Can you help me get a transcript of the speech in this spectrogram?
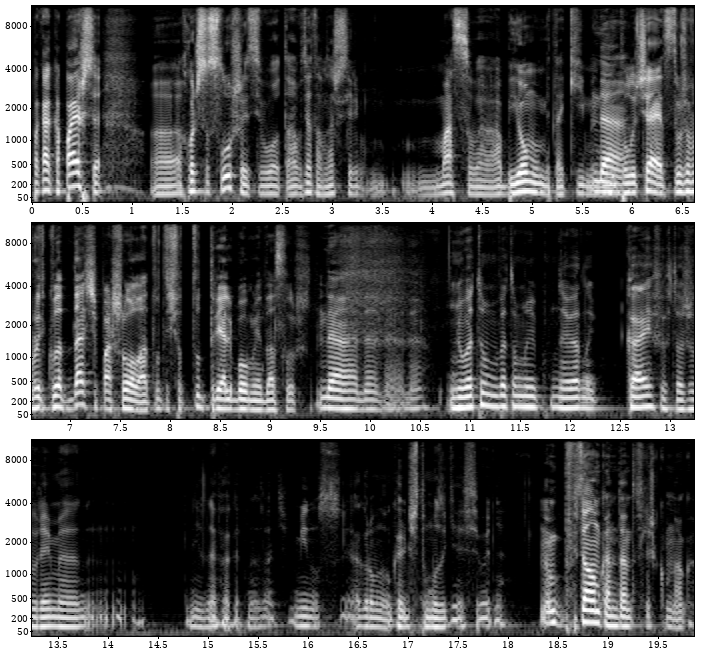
пока, копаешься, э, хочется слушать, вот, а у тебя там, знаешь, массово объемами такими Да. не получается. Ты уже вроде куда-то дальше пошел, а тут еще тут три альбома не дослушал. Да, да, да, да. Ну, в этом, в этом и, наверное, кайф, и в то же время, не знаю, как это назвать, минус огромного количества музыки сегодня. Ну, в целом контента слишком много,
